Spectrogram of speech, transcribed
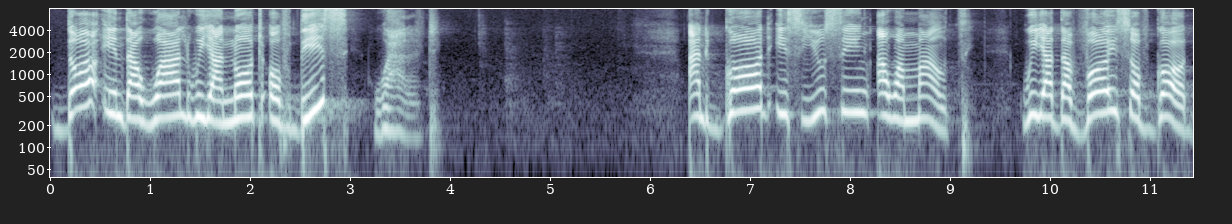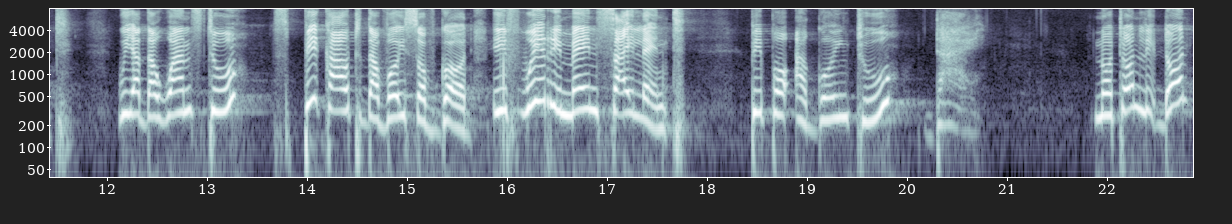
though in the world we are not of this world. And God is using our mouth. We are the voice of God. We are the ones to speak out the voice of God. If we remain silent, people are going to die. Not only, don't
